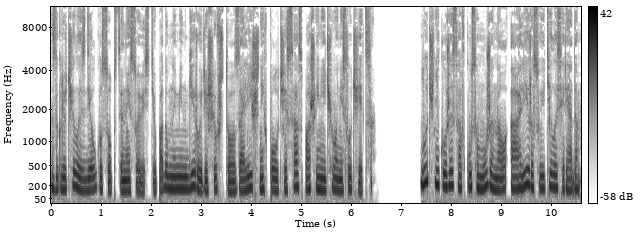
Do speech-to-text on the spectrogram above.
заключила сделку с собственной совестью, подобно Мингиру, решив, что за лишних полчаса с Пашей ничего не случится. Лучник уже со вкусом ужинал, а Алира суетилась рядом,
